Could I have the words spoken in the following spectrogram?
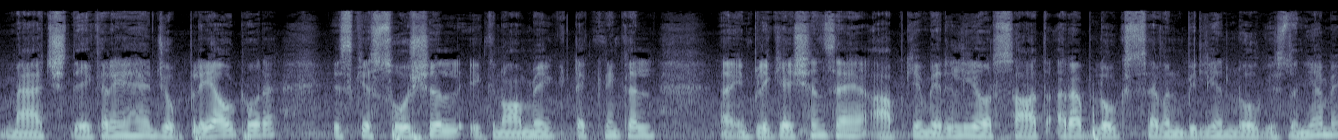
میچ دیکھ رہے ہیں جو پلے آؤٹ ہو رہا ہے۔ اس کے سوشل اکنامک ٹیکنیکل امپلیکیشنس ہیں آپ کے میرے لیے اور سات ارب لوگ سیون بلین لوگ اس دنیا میں۔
